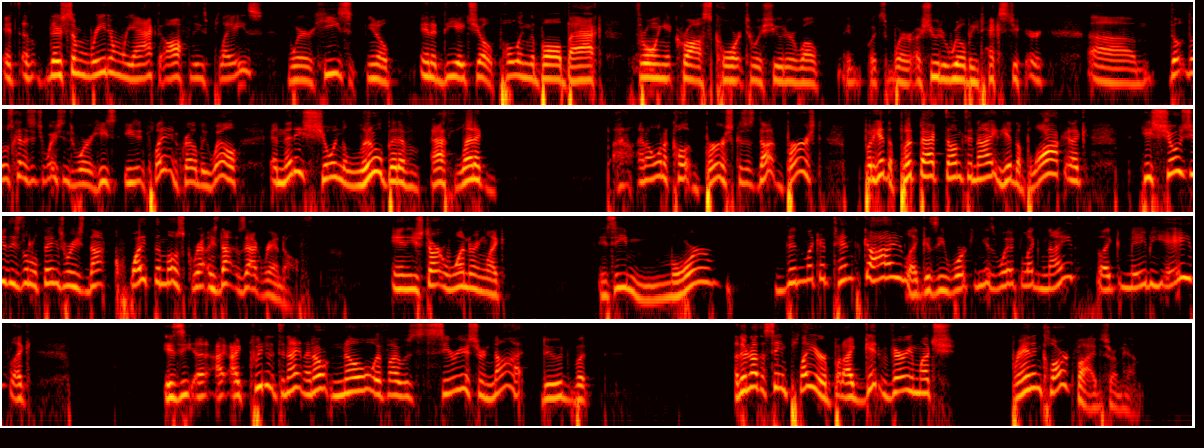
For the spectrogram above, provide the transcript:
it's uh, there's some read and react off of these plays where he's, you know, in a DHO, pulling the ball back, throwing it cross court to a shooter. Well, it's where a shooter will be next year. Um, th- those kind of situations where he's he's playing incredibly well, and then he's showing a little bit of athletic. I don't, I don't want to call it burst because it's not burst, but he had the putback dunk tonight. He had the block. Like he shows you these little things where he's not quite the most. He's not Zach Randolph, and you start wondering like, is he more than like a tenth guy? Like, is he working his way up to like ninth, like maybe eighth? Like, is he? I, I tweeted it tonight, and I don't know if I was serious or not, dude. But they're not the same player. But I get very much Brandon Clarke vibes from him,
